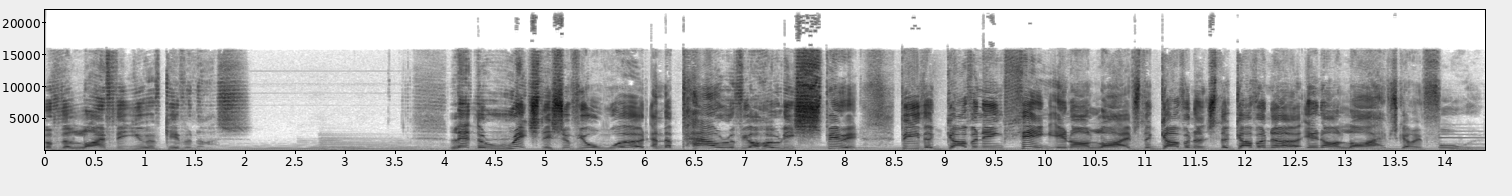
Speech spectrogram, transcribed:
of the life that you have given us. Let the richness of your word and the power of your Holy Spirit be the governing thing in our lives, the governance, the governor in our lives going forward.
